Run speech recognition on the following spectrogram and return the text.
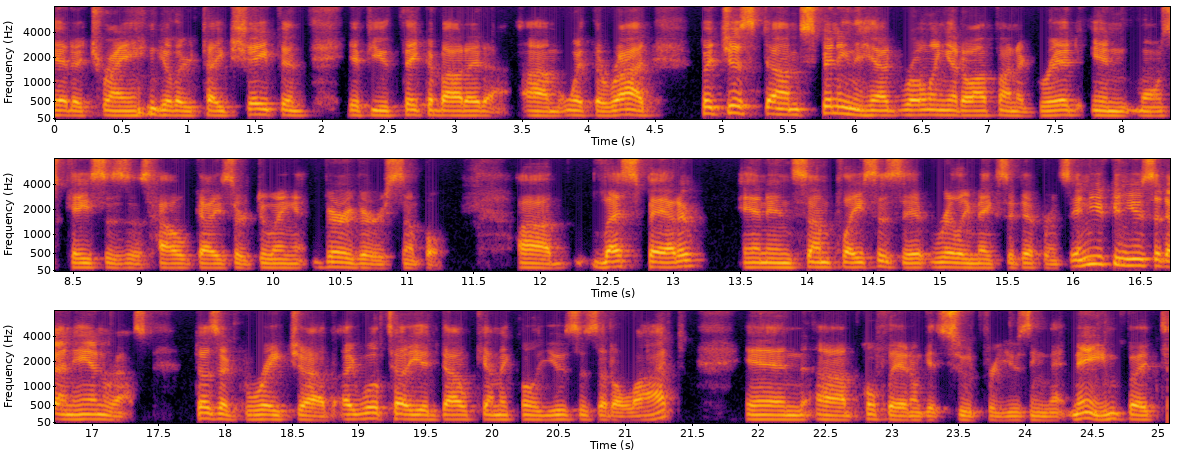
at a triangular type shape, and if you think about it um, with the rod, but just um, spinning the head, rolling it off on a grid in most cases is how guys are doing it. Very very simple. Uh, less spatter, and in some places it really makes a difference and you can use it on handrails does a great job. I will tell you dow chemical uses it a lot and um, hopefully i don't get sued for using that name but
